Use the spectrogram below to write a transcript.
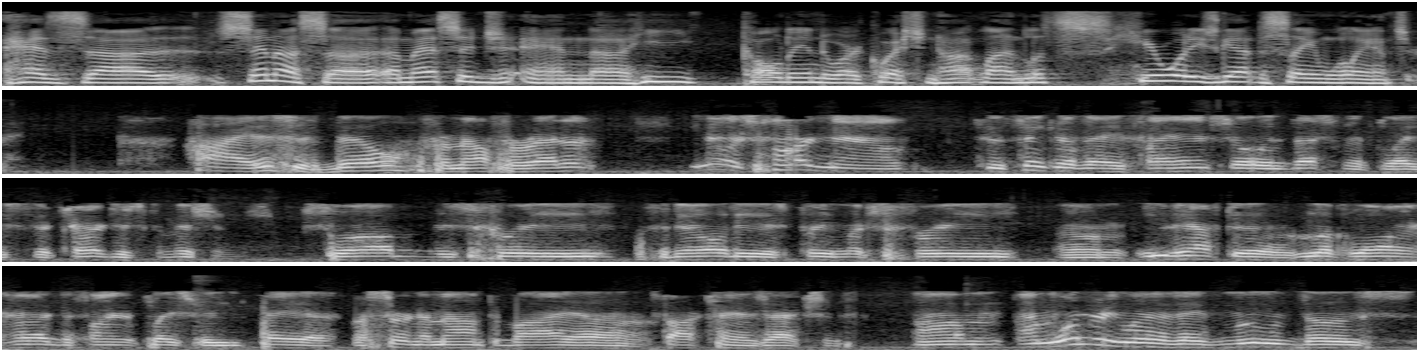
Has uh, sent us a, a message and uh, he called into our question hotline. Let's hear what he's got to say and we'll answer. Hi, this is Bill from Alpharetta. You know, it's hard now to think of a financial investment place that charges commissions. Schwab is free. Fidelity is pretty much free. Um, you'd have to look long and hard to find a place where you pay a, a certain amount to buy a stock transaction. Um, I'm wondering whether they've moved those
